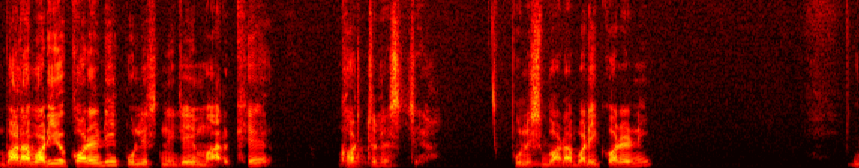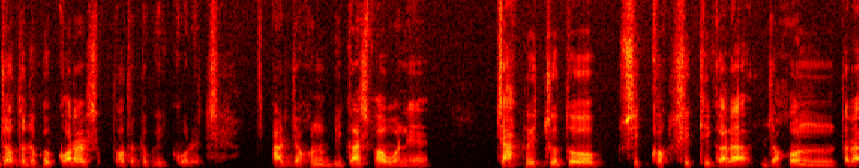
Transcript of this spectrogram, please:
বাড়াবাড়িও করেনি, পুলিশ নিজেই মার খেয়ে ঘর চলে এসছে। পুলিশ বাড়াবাড়ি করেনি, যতটুকু করার ততটুকুই করেছে। আর যখন বিকাশ ভবনে চাকরিচ্যুত শিক্ষক শিক্ষিকারা যখন তারা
